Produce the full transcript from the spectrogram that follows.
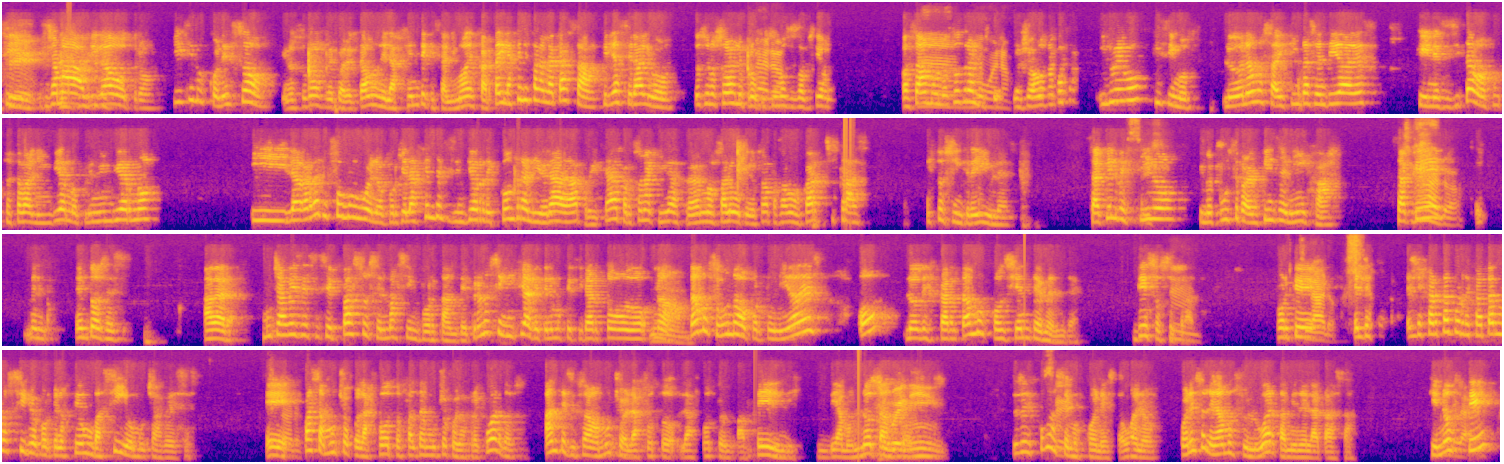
Sí, se llama Abriga Otro. ¿Qué hicimos con eso? Que nosotros recolectamos de la gente que se animó a descartar y la gente estaba en la casa, quería hacer algo. Entonces nosotros le propusimos Claro. esa opción. Pasábamos Ah, lo, bueno. lo llevamos a casa y luego, ¿qué hicimos? Lo donamos a distintas entidades que necesitaban, justo estaba el invierno, pleno invierno, y la verdad que fue muy bueno porque la gente se sintió recontra liberada, porque cada persona que iba a traernos algo que nosotros pasamos a buscar, chicas, esto es increíble. Saqué el vestido que me puse para el 15 de mi hija. Saqué Claro. Entonces, a ver, muchas veces ese paso es el más importante, pero no significa que tenemos que tirar todo, no, No. damos segundas oportunidades o lo descartamos conscientemente. De eso se Mm. trata. Porque Claro. el, des- el descartar por descartar no sirve porque nos queda un vacío muchas veces. Eh, Claro. Pasa mucho con las fotos, falta mucho con los recuerdos. Antes se usaba mucho la foto, la foto en papel, digamos, no tanto. Souvenir. Entonces, ¿cómo Sí. hacemos con eso? Bueno, con eso le damos un lugar también en la casa. Que no Claro. esté,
